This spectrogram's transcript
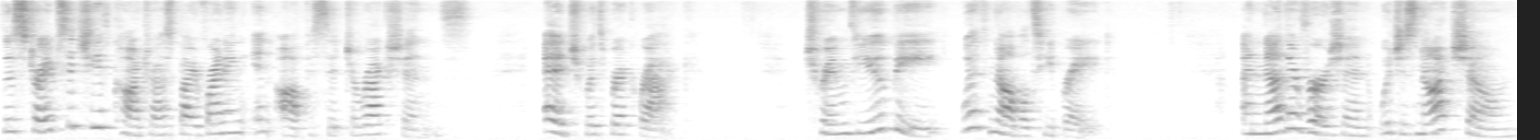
the stripes achieve contrast by running in opposite directions. Edge with rickrack. Trim view B with novelty braid. Another version, which is not shown,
